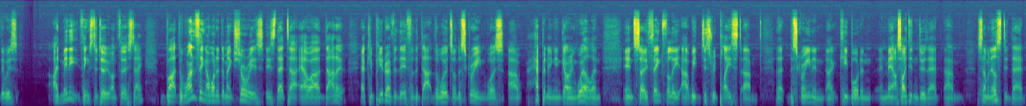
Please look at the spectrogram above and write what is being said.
there was I had many things to do on Thursday, but the one thing I wanted to make sure is is that uh, our uh, data, our computer over there for the data, the words on the screen was uh, happening and going well, and and so thankfully uh, we just replaced. Um, the, the screen and uh, keyboard and, and mouse. I didn't do that. Um, someone else did that.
